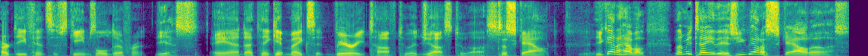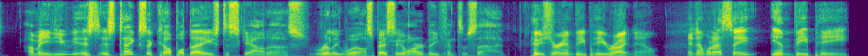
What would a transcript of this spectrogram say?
our defensive scheme's a little different. Yes, and I think it makes it very tough to adjust to us. to scout. You got to have a. Let me tell you this: you got to scout us. I mean, you it's, it takes a couple days to scout us really well, especially on our defensive side. Who's your MVP right now? And then when I say MVP,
